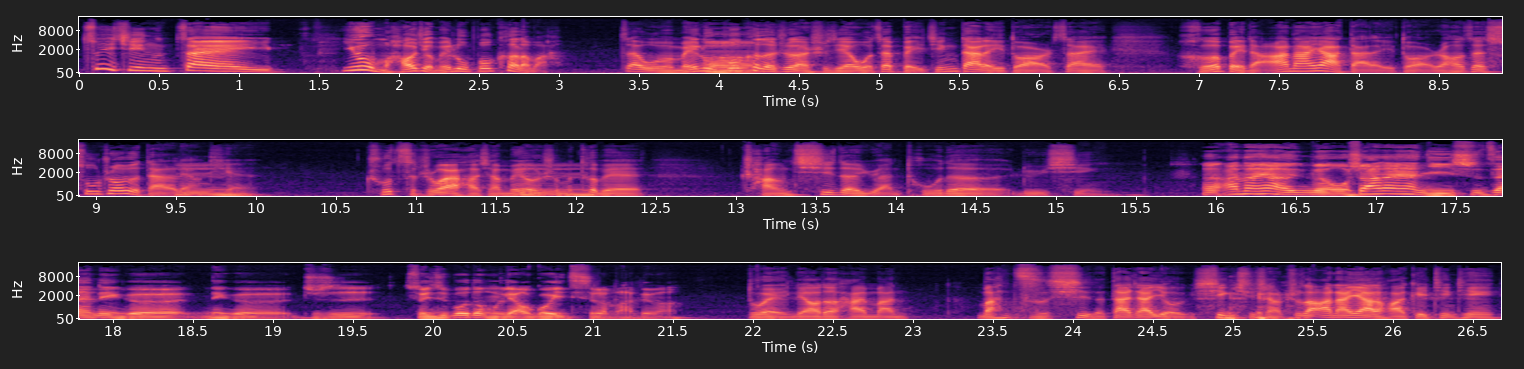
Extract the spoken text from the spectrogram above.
最近在，因为我们好久没录播客了嘛，在我们没录播客的这段时间，我在北京待了一段，在。河北的阿那亚待了一段，然后在苏州又待了两天。除此之外，好像没有什么特别长期的远途的旅行。呃，阿那亚没有，我说阿那亚，你是在那个那个就是随机波动聊过一期了嘛，对吗？对，聊的还蛮蛮仔细的。大家有兴趣想知道阿那亚的话，可以听听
